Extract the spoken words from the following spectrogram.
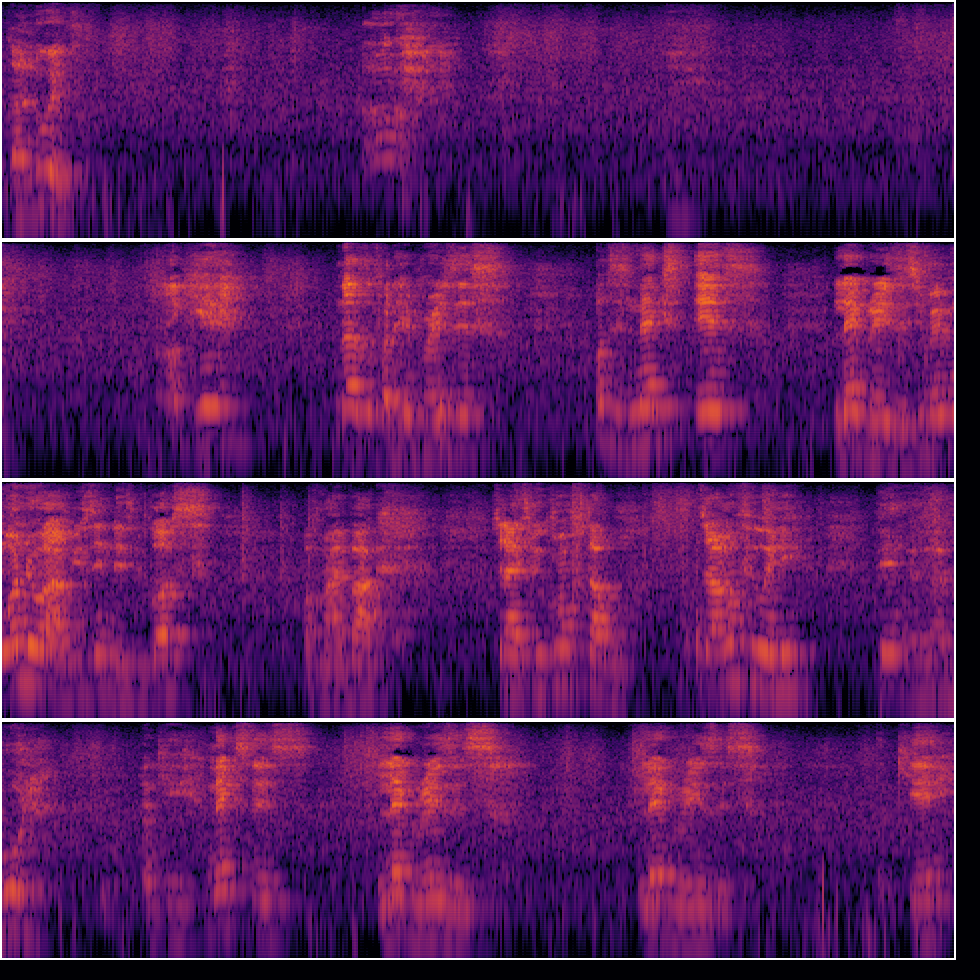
You can do it. Okay, that's it for the hip raises. What is next is leg raises. You may be wondering why I'm using this because of my back. So that it be comfortable. So I don't feel any pain with my bone. Okay, next is leg raises. Leg raises. Okay.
